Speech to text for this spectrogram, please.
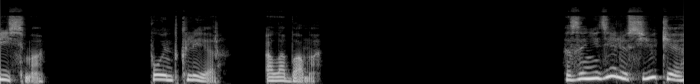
Письма. Пойнт-Клер, Алабама. За неделю Сьюки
